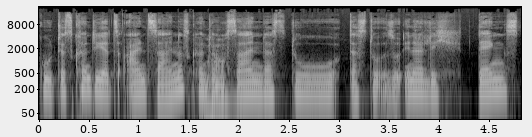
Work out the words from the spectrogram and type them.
Gut, das könnte jetzt eins sein. Es könnte mhm. auch sein, dass du, dass du so innerlich denkst,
